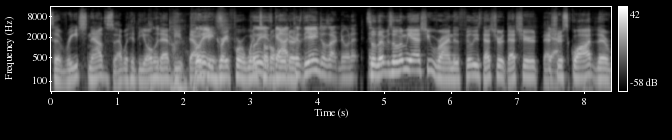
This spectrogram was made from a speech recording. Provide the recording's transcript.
to reach now. So that would hit the over. That be that would be great for a win Please, total God, holder. because the Angels aren't doing it. So let me so let me ask you, Ryan. The Phillies, that's your that's your that's Yeah. your squad. They're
